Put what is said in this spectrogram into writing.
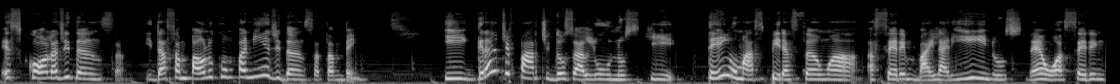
escola de dança e da São Paulo Companhia de Dança também. E grande parte dos alunos que têm uma aspiração a, a serem bailarinos, né, ou a serem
